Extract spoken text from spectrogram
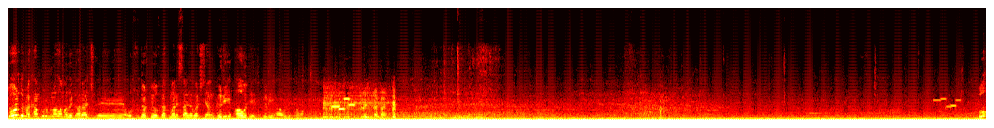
Doğrudur rakam grubunu alamadık. Araç eee, 34 Yozgat Manisa ile başlayan gri Audi. Gri Audi tamam. Bu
